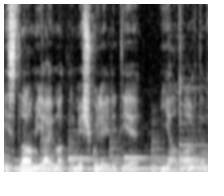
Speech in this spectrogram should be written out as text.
İslam'ı yaymakla meşgul eyle diye yalvardım.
